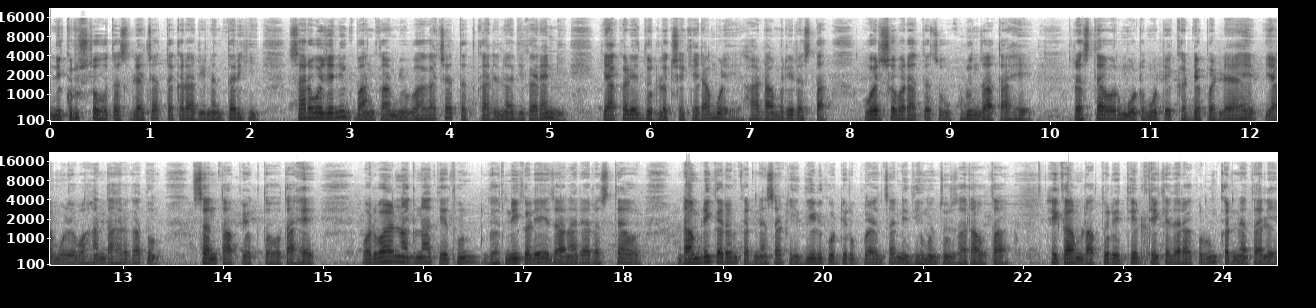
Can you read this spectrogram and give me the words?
निकृष्ट होत असल्याच्या तक्रारीनंतरही सार्वजनिक बांधकाम विभागाच्या तत्कालीन अधिकाऱ्यांनी याकडे दुर्लक्ष केल्यामुळे हा डांबरी रस्ता वर्षभरातच उघडून जात आहे. रस्त्यावर मोठमोठे खड्डे पडले आहेत यामुळे वाहनधारकातून संताप व्यक्त होत आहे. वडवाळ नागनाथ येथून घरणीकडे जाणाऱ्या रस्त्यावर डांबरीकरण करण्यासाठी दीड कोटी रुपयांचा निधी मंजूर झाला होता. हे काम लातूर येथील ठेकेदाराकडून करण्यात आले.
